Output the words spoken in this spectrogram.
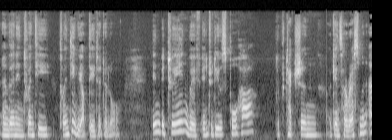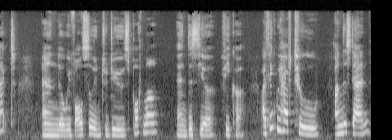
And then in 2020, we updated the law. In between, we've introduced POHA, the Protection Against Harassment Act, and uh, we've also introduced POFMA, and this year, FICA. I think we have to understand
